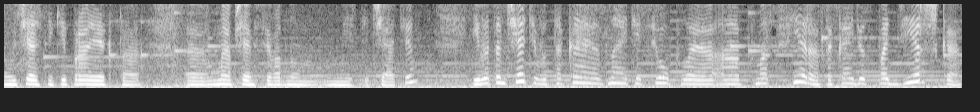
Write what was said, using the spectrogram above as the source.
участники проекта, э, мы общаемся в одном месте чате. И в этом чате вот такая, знаете, теплая атмосфера, такая идет поддержка.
